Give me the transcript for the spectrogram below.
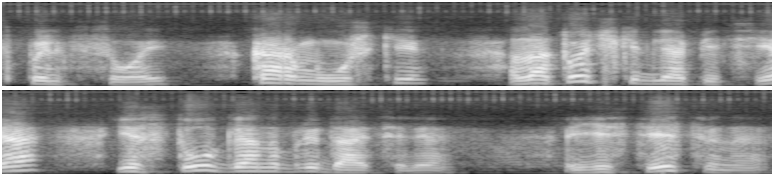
с пыльцой, кормушки, лоточки для питья и стул для наблюдателя. Естественно,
